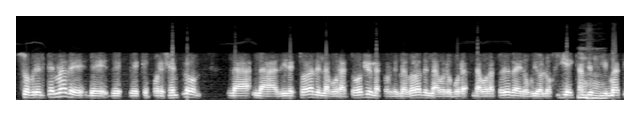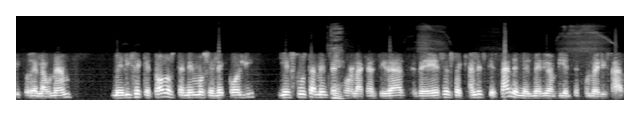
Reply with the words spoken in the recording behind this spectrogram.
sobre el tema de, de que, por ejemplo, la, la directora del laboratorio, la coordinadora del laboratorio de aerobiología y cambio climático de la UNAM, me dice que todos tenemos el E. coli y es justamente por la cantidad de heces fecales que están en el medio ambiente pulverizado.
